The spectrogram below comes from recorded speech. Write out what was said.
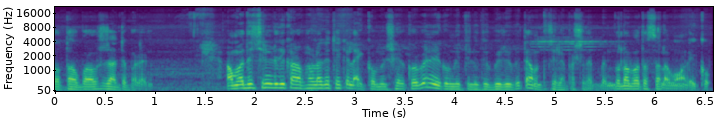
তথ্য পরামর্শ জানতে পারেন। আমাদের চ্যানেল যদি কারও ভালো লাগে থাকে লাইক কমেন্ট শেয়ার করবেন। এরকম নীতি নীতি ভিডিও পেতে আমাদের চ্যানেলের পাশে থাকবেন। ধন্যবাদ, আসসালামু আলাইকুম।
